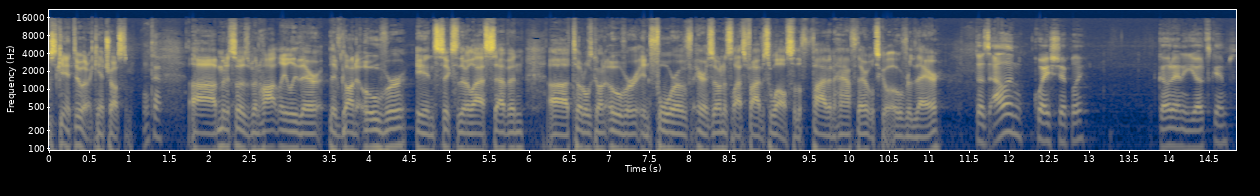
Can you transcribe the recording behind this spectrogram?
Just can't do it. I can't trust them. Okay. Uh, Minnesota's been hot lately. There, they've gone over in six of their last seven. Uh, total's gone over in four of Arizona's last five as well. So the five and a half there. Let's go over there. Does Alan Quay Shipley go to any Yotes games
